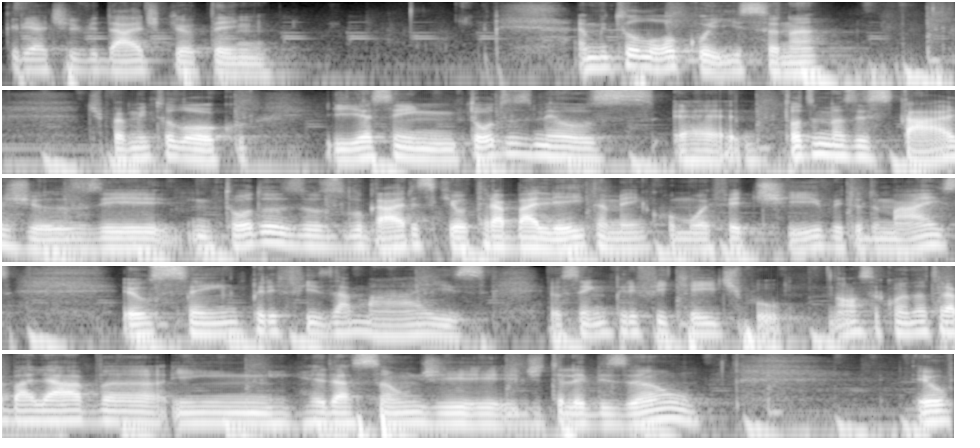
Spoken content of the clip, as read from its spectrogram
criatividade que eu tenho. É muito louco isso, né? Tipo, é muito louco. E assim, todos os meus, é, todos os meus estágios e em todos os lugares que eu trabalhei também como efetivo e tudo mais, eu sempre fiz a mais. Eu sempre fiquei, tipo, nossa, quando eu trabalhava em redação de, de televisão, eu,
